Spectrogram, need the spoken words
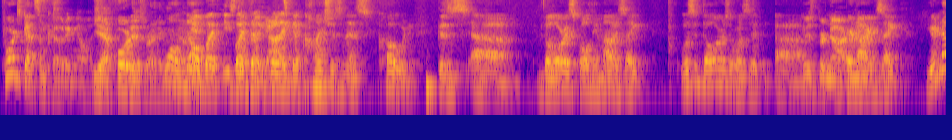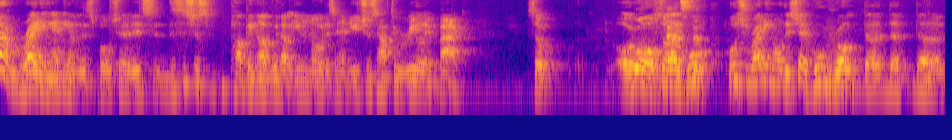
Ford's got some coding knowledge. Yeah, Ford is writing. the Well, code. no, Yeah, but he's but, the, definitely but like the consciousness code, because um, Dolores called him out. It's like, was it Dolores or was it? Uh, it was Bernard. Bernard. He's like, you're not writing any of this bullshit. It's this is just popping up without you noticing, and you just have to reel it back. So, or Well, so like who the- who's writing all this shit? Who wrote the the the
